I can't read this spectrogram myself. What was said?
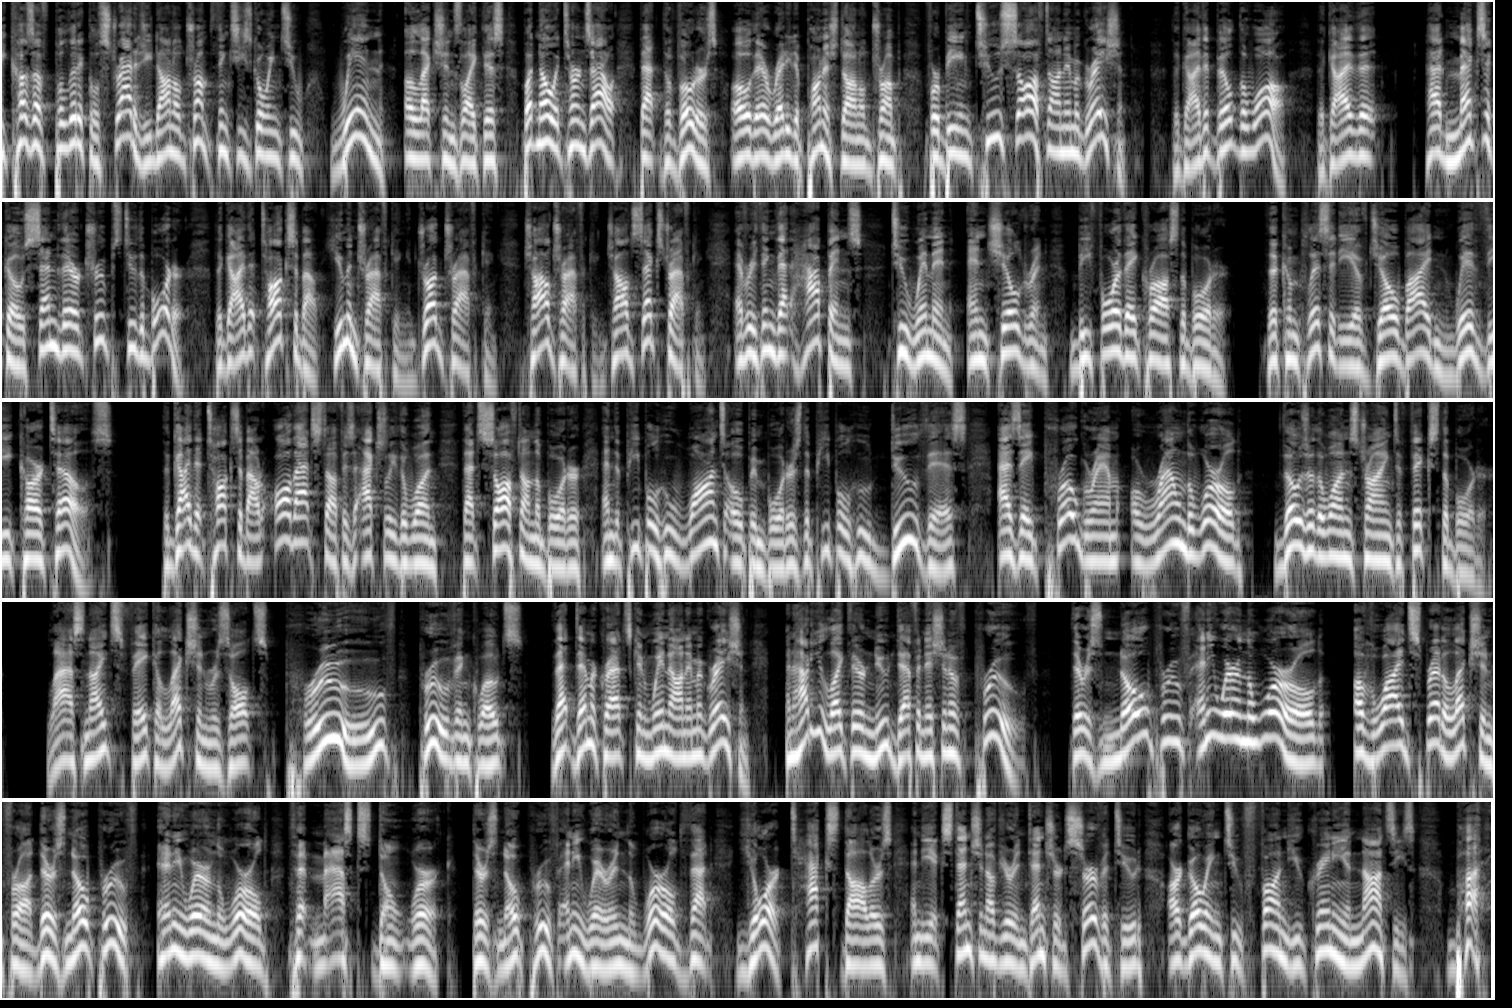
Because of political strategy, Donald Trump thinks he's going to win elections like this. But no, it turns out that the voters, oh, they're ready to punish Donald Trump for being too soft on immigration. The guy that built the wall, the guy that had Mexico send their troops to the border, the guy that talks about human trafficking and drug trafficking, child trafficking, child sex trafficking, everything that happens to women and children before they cross the border. The complicity of Joe Biden with the cartels. The guy that talks about all that stuff is actually the one that's soft on the border. And the people who want open borders, the people who do this as a program around the world, those are the ones trying to fix the border. Last night's fake election results prove, prove in quotes, that Democrats can win on immigration. And how do you like their new definition of prove? There is no proof anywhere in the world of widespread election fraud. There's no proof anywhere in the world that masks don't work. There's no proof anywhere in the world that your tax dollars and the extension of your indentured servitude are going to fund Ukrainian Nazis. But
